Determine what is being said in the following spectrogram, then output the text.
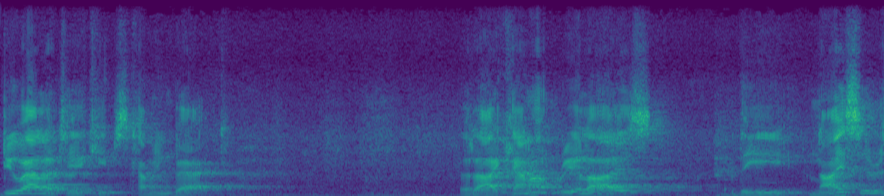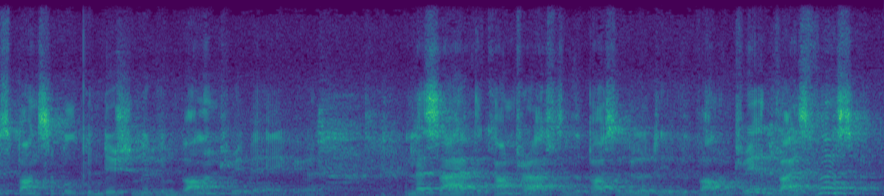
duality keeps coming back. That I cannot realize the nice irresponsible condition of involuntary behavior unless I have the contrast of the possibility of the voluntary and vice versa.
